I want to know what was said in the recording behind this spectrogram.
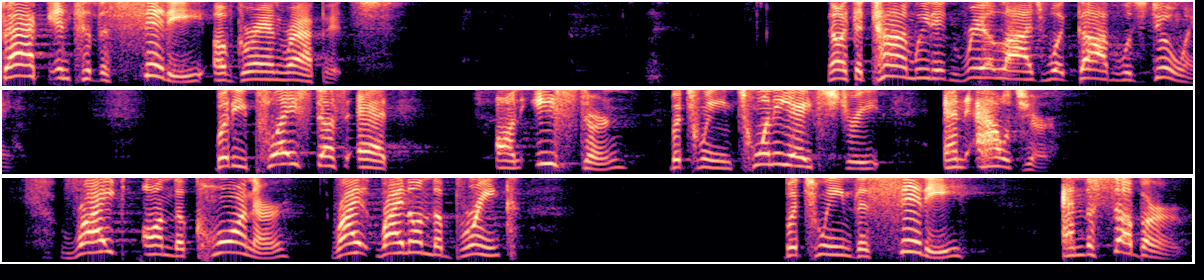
back into the city of Grand Rapids. Now, at the time, we didn't realize what God was doing, but He placed us at on Eastern between 28th Street and Alger, right on the corner, right, right on the brink between the city and the suburb.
